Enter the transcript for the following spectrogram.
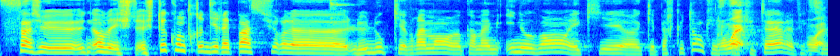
Ça, je non, mais je, te- je te contredirai pas sur le, le look qui est vraiment quand même innovant et qui est, qui est percutant, qui est Ouais. statutaire, effectivement. Ouais.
